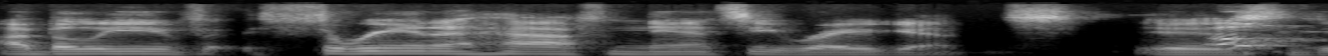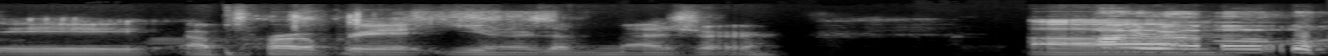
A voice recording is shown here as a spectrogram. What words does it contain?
I believe, three and a half Nancy Reagans is Oh. the appropriate unit of measure. Hi-yo. Um,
